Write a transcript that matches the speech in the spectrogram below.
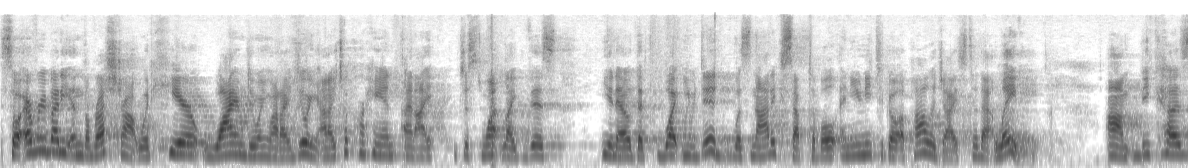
so everybody in the restaurant would hear why I'm doing what I'm doing. And I took her hand and I just went like this, you know, that what you did was not acceptable and you need to go apologize to that lady. Um, because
